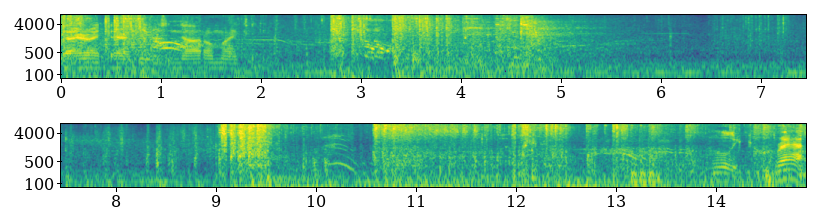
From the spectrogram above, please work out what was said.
Guy right there. He was not on my team. Crap!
